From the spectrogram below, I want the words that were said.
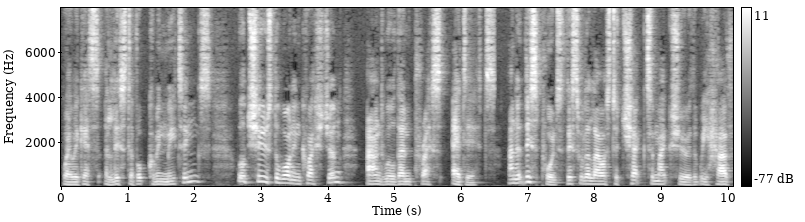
where we get a list of upcoming meetings. We'll choose the one in question and we'll then press edit. And at this point, this will allow us to check to make sure that we have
